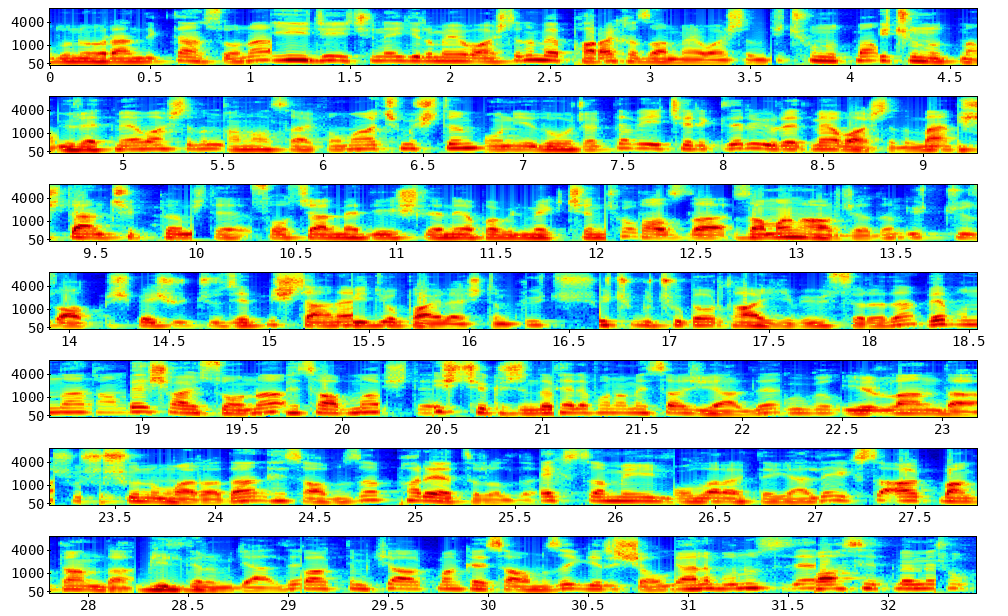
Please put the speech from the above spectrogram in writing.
olduğunu öğrendikten sonra iyice içine girmeye başladım ve para kazanmaya başladım. Hiç unutmam, hiç unutmam. Üretmeye başladım. Kanal sayfamı açmıştım 17 Ocak'ta ve içerikleri üretmeye başladım. Ben işten çıktım. İşte sosyal medya işlerini yapabilmek için çok fazla zaman harcadım. 365-370 tane video paylaştım. 3 3,5-4 ay gibi bir sürede ve bundan tam 5 ay sonra hesabıma işte iş çıkışında telefona mesaj geldi. Google İrlanda şu şu numaradan hesabımıza para yatırıldı. Ekstra mail olarak da geldi. Ekstra Akbank'tan da bildirim geldi. Baktım ki Akbank hesabımıza giriş oldu. Yani bunu size bahsetmeme çok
